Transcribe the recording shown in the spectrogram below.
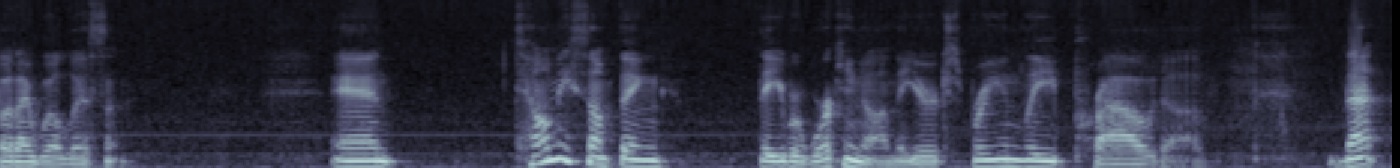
but I will listen. And tell me something that you were working on that you're extremely proud of. That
